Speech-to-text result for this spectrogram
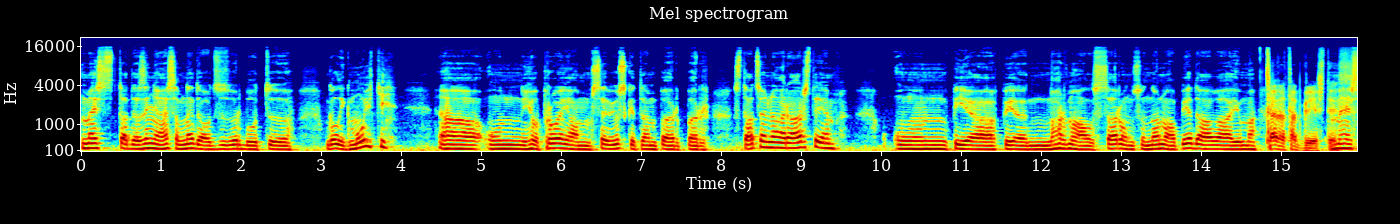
mēs tādā ziņā esam nedaudz varbūt galīgi muļķi. Uh, un joprojām sevi uzskatām par, par stacionāru ārstiem. Un pie, pie normālas sarunas un normāla piedāvājuma cerat atgriezties. Mēs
